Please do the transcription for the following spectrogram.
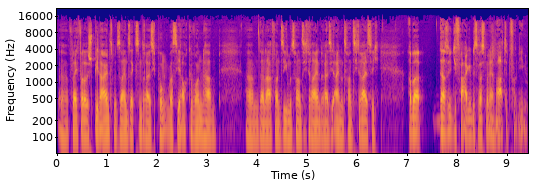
Äh, vielleicht war das Spiel 1 mit seinen 36 Punkten, was sie auch gewonnen haben. Ähm, danach waren es 27, 33, 21, 30. Aber das ist die Frage, was man erwartet von ihm.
